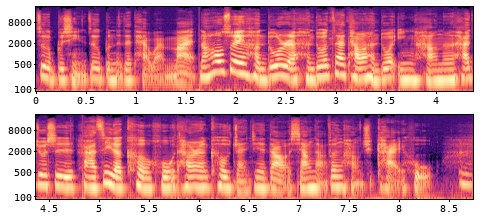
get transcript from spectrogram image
这个不行，这个不能在台湾卖。然后所以很多人很多在台湾很多银行呢，他就是把自己的客户台湾人客户转接到香港分行去开户。嗯，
